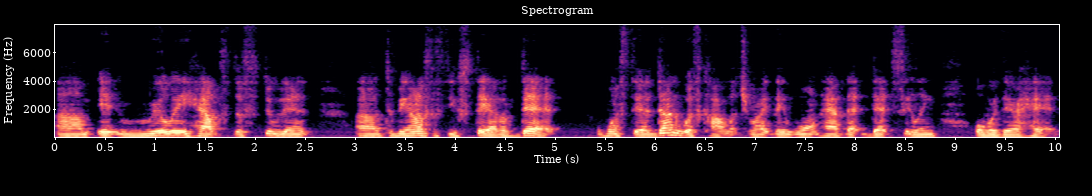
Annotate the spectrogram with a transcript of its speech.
Um, it really helps the student, uh, to be honest with you, stay out of debt once they're done with college, right? They won't have that debt ceiling over their head.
